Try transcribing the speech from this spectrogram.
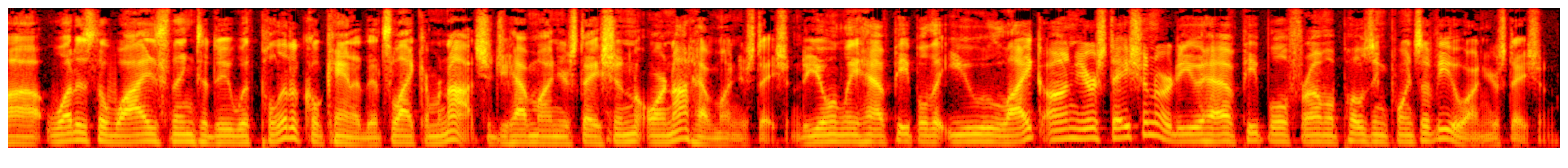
Uh, what is the wise thing to do with political candidates, like them or not? Should you have them on your station or not have them on your station? Do you only have people that you like on your station, or do you have people from opposing points of view on your station?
